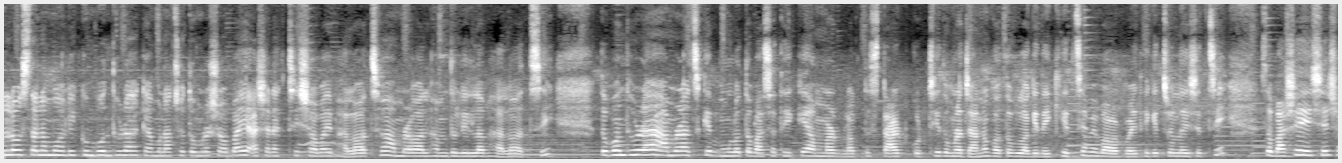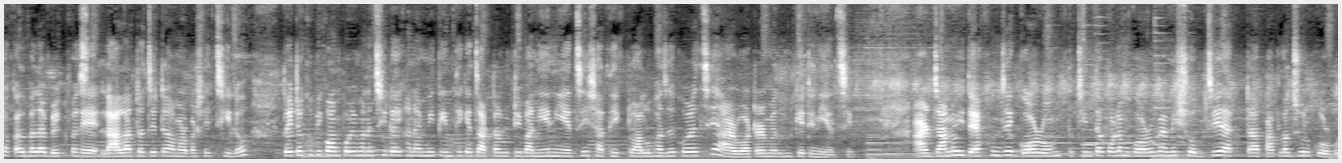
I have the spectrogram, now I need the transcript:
হ্যালো, আসসালামু আলাইকুম বন্ধুরা, কেমন আছো তোমরা সবাই? আশা রাখছি সবাই ভালো আছো, আমরাও আলহামদুলিল্লাহ ভালো আছি। তো বন্ধুরা, আমরা আজকে মূলত বাসা থেকে আমার ব্লগটা স্টার্ট করছি। তোমরা জানো, গত ব্লগে দেখিয়েছি, আমি বাবার বাড়ি থেকে চলে এসেছি। তো বাসায় এসে সকালবেলা ব্রেকফাস্টে লাল আটা যেটা আমার বাসায় ছিল, তো এটা খুবই কম পরিমাণে ছিল। এখানে আমি তিন থেকে চারটা রুটি বানিয়ে নিয়েছি, সাথে একটু আলু ভাজা করেছি আর ওয়াটারমেলন কেটে নিয়েছি। আর জানোই তো, এখন যে গরম, তো চিন্তা করলাম গরমে আমি সবজি একটা পাতলা ঝোল করব।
